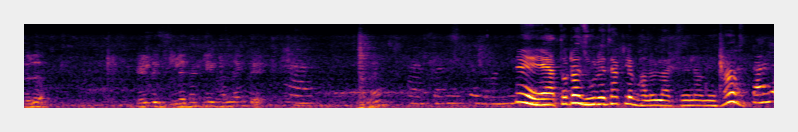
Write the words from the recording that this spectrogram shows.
হলো একটু ঝুলে থাকলেই ভালো লাগবে হ্যাঁ হ্যাঁ এতটা ঝুলে থাকলে ভালো লাগবে না আমি হ্যাঁ। তাহলে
